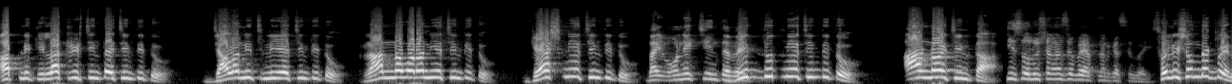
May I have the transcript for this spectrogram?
আপনি কি লাকড়ির চিন্তায় চিন্তিত? জ্বালানি নিয়ে চিন্তিত? রান্না বাড়া নিয়ে চিন্তিত? গ্যাস নিয়ে চিন্তিত? ভাই অনেক চিন্তা বিদ্যুৎ নিয়ে চিন্তিত? আর নয় চিন্তা। কি সলিউশন আছে ভাই আপনার কাছে ভাই? সলিউশন দেখবেন?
